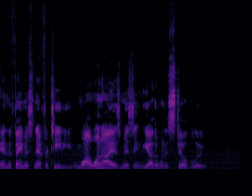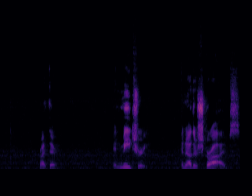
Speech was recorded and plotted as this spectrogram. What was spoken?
And the famous Nefertiti. And while one eye is missing, the other one is still blue. Right there. And Mitri and other scribes.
